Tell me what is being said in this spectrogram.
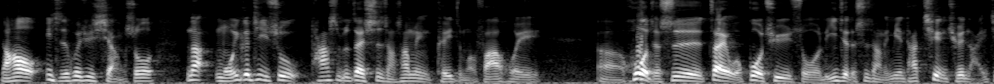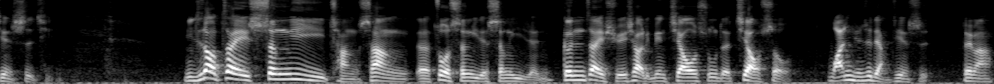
然后一直会去想说，那某一个技术它是不是在市场上面可以怎么发挥？呃，或者是在我过去所理解的市场里面，它欠缺哪一件事情？你知道，在生意场上，呃，做生意的生意人跟在学校里面教书的教授完全是两件事，对吗？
